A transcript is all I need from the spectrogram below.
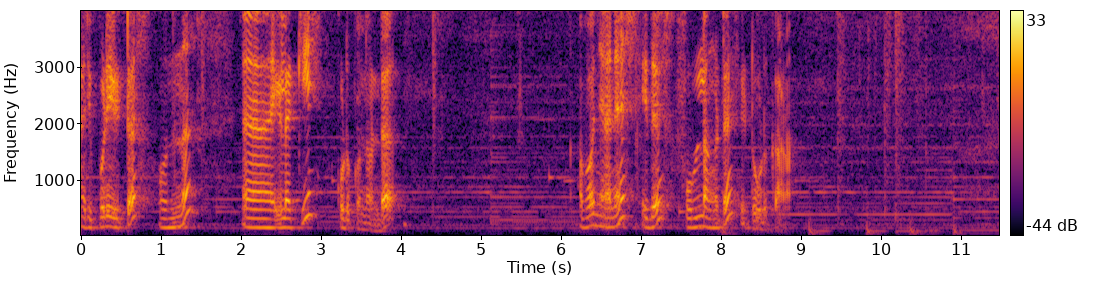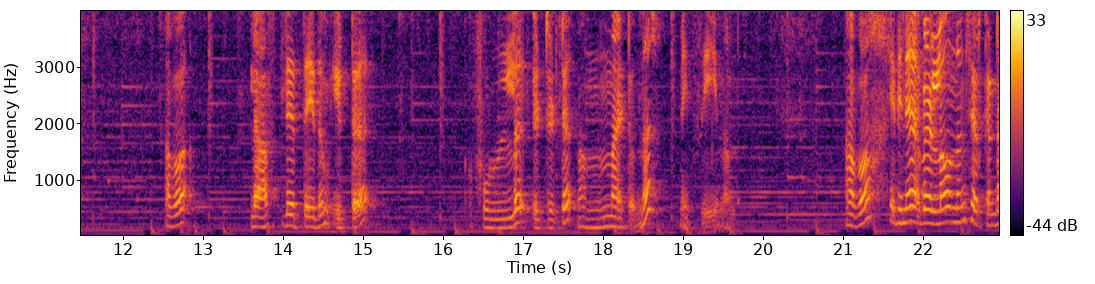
അരിപ്പൊടി ഇട്ട് ഒന്ന് ഇളക്കി കൊടുക്കുന്നുണ്ട്. അപ്പോൾ ഞാൻ ഇത് ഫുൾ അങ്ങോട്ട് ഇട്ട് കൊടുക്കുകയാണ്. അപ്പോൾ ലാസ്റ്റിലെത്തേതും ഇട്ട് ഫുള്ള് ഇട്ടിട്ട് നന്നായിട്ടൊന്ന് മിക്സ് ചെയ്യുന്നുണ്ട്. അപ്പോൾ ഇതിന് വെള്ളമൊന്നും ചേർക്കേണ്ട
